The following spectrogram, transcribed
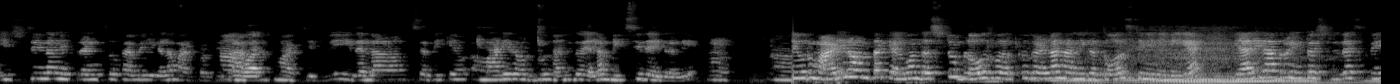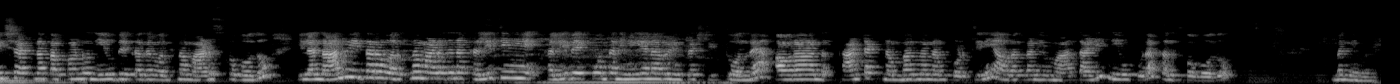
ಇಷ್ಟ ದಿನ ನಿಮ್ ಫ್ರೆಂಡ್ಸ್ ಫ್ಯಾಮಿಲಿಗೆಲ್ಲ ಮಾಡ್ಕೊಡ್ತೀವಿ ವರ್ಕ್ ಮಾಡ್ತಿದ್ವಿ. ಇದೆಲ್ಲ ಸದ್ಯಕ್ಕೆ ಮಾಡಿರೋದು ನಂದು ಎಲ್ಲ ಮಿಕ್ಸ್ ಇದೆ ಇದರಲ್ಲಿ. ಇವ್ರು ಮಾಡಿರೋ ಅಂತ ಕೆಲವೊಂದಷ್ಟು ಬ್ಲೌಸ್ ವರ್ಕ್ಗಳನ್ನ ನಾನೀಗ ತೋರಿಸ್ತೀನಿ ನಿಮಗೆ. ಯಾರಿಗಾದ್ರೂ ಇಂಟ್ರೆಸ್ಟ್ ಇದ್ರೆ ಸ್ಕ್ರೀನ್ ಶಾಟ್ನ ತಕೊಂಡು ನೀವು ಬೇಕಾದ್ರೆ ವರ್ಕ್ನ ಮಾಡಿಸ್ಕೋಬಹುದು ಇಲ್ಲ, ನಾನು ಈ ತರ ವರ್ಕ್ನ ಮಾಡೋದನ್ನ ಕಲಿತೀನಿ, ಕಲಿಬೇಕು ಅಂತ ನಿಮಗೇನಾದ್ರು ಇಂಟ್ರೆಸ್ಟ್ ಇತ್ತು ಅಂದ್ರೆ ಅವರ ಕಾಂಟ್ಯಾಕ್ಟ್ ನಂಬರ್ನ ನಾನು ಕೊಡ್ತೀನಿ. ಅವ್ರ ಹತ್ರ ನೀವು ಮಾತಾಡಿ, ನೀವು ಕೂಡ ಕಲ್ತ್ಕೋಬಹುದು ಬನ್ನಿ ಬನ್ನಿ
